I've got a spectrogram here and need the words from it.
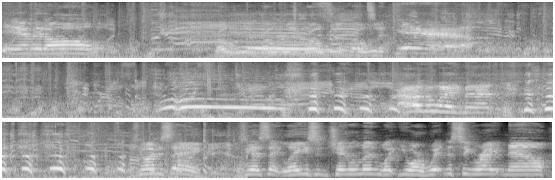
Damn it all! Roll it. Roll it, roll it, roll it, roll it. Yeah! Out of the way, man! I was going to say, I was going to say, ladies and gentlemen, what you are witnessing right now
